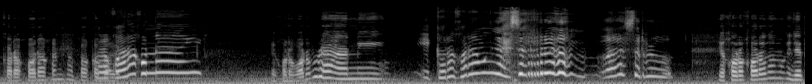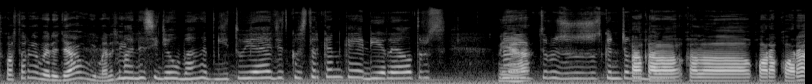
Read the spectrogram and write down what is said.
kora-kora kan kapal kebalik. kora-kora aku naik Ya kora-kora berani. Ih, kora-kora emang gak serem. Malah seru. Ya kora-kora tuh sama jet coaster nggak beda jauh. Gimana sih? mana sih jauh banget gitu ya? Jet coaster kan kayak di rel terus Nih ya. naik terus sus- kenceng Ka- Kalau kalau kora-kora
